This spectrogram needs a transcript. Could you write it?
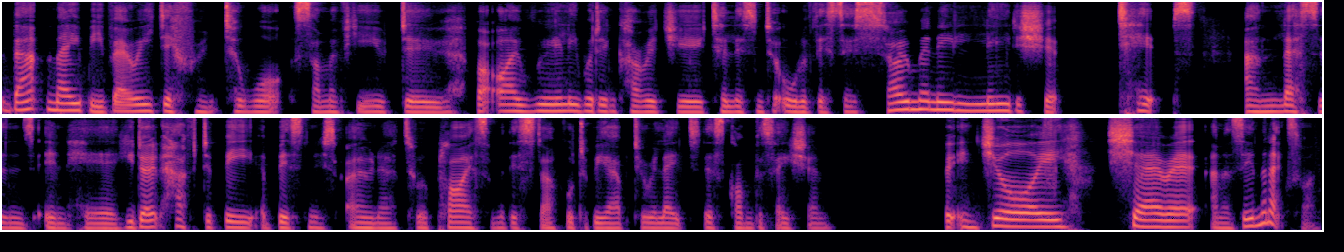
That may be very different to what some of you do, but I really would encourage you to listen to all of this. There's so many leadership tips and lessons in here. You don't have to be a business owner to apply some of this stuff or to be able to relate to this conversation. But enjoy, share it, and I'll see you in the next one.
